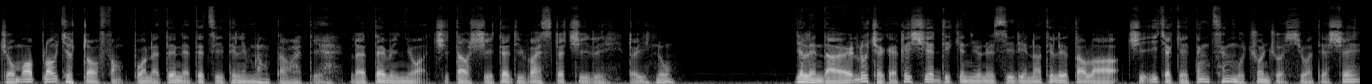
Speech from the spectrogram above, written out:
chỗ mua Plow cho cho phẳng bộ nợ tên nợ tên gì tên lim long tao hạt tiệt là tên mình nhọ chỉ tao chỉ tên device đã chỉ lì, tới nung giờ lên đó lúc chạy cái cái xe Deakin University, nó thì lấy tao là chỉ ít cho cái tăng sang một chuyên chỗ sửa tiệt xe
